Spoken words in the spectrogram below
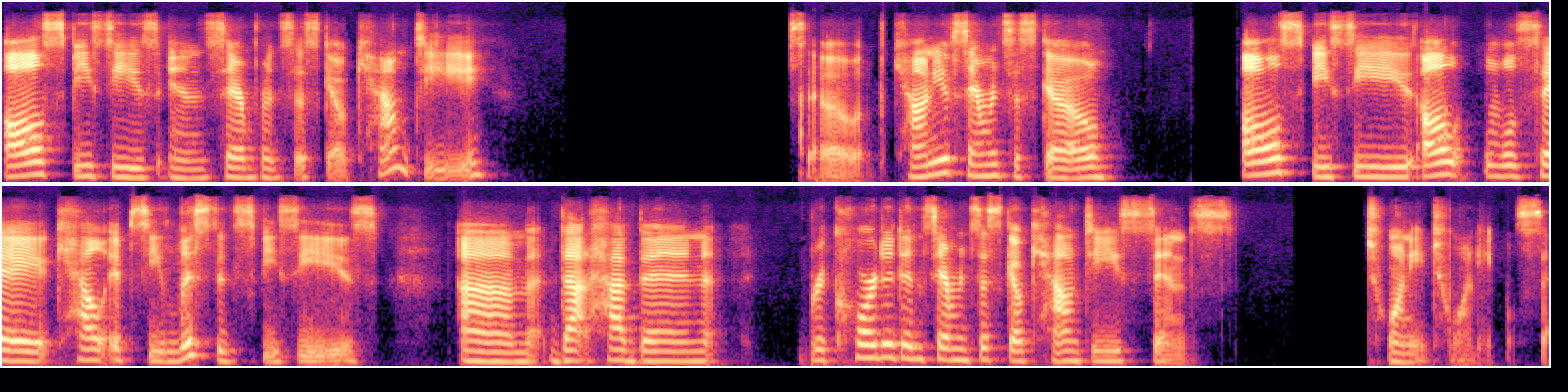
all species in San Francisco County. So County of San Francisco, all species, all we'll say Cal IPCEI listed species um, that have been recorded in San Francisco County since 2020, we'll say.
